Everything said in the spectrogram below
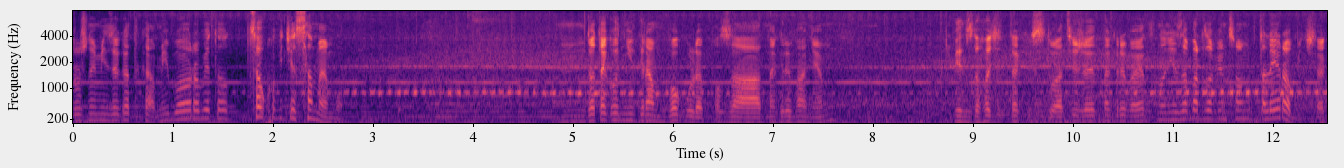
różnymi zagadkami, bo robię to całkowicie samemu. Do tego nie gram w ogóle poza nagrywaniem, więc dochodzi do takich sytuacji, że nagrywając, no nie za bardzo wiem, co mam dalej robić, tak?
